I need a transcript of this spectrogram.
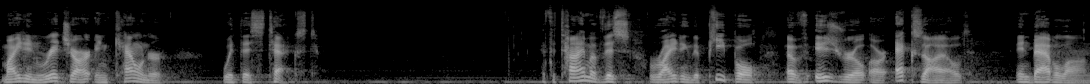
might enrich our encounter with this text. At the time of this writing, the people of Israel are exiled in Babylon.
